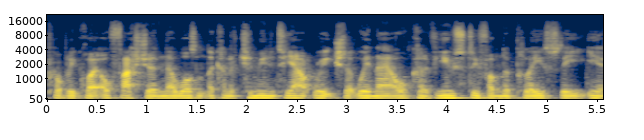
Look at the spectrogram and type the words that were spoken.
probably quite old fashioned. There wasn't the kind of community outreach that we're now kind of used to from the police. The you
